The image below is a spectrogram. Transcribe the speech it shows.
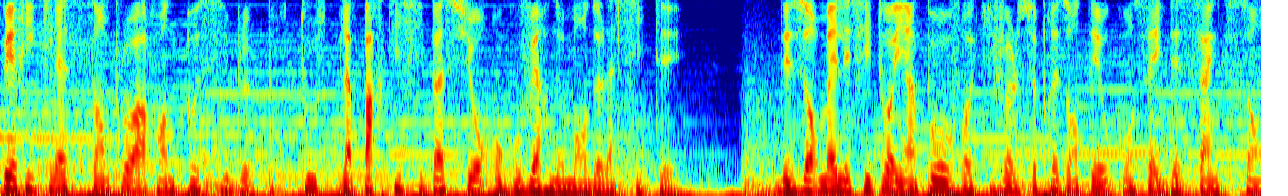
Périclès s'emploie à rendre possible pour tous la participation au gouvernement de la cité. Désormais, les citoyens pauvres qui veulent se présenter au Conseil des 500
